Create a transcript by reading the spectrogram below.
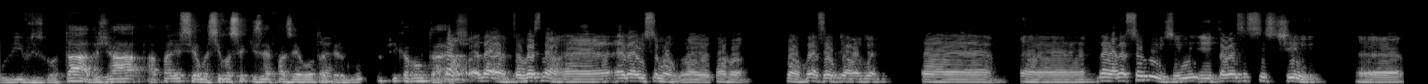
o, livro esgotado já apareceu, mas se você quiser fazer outra é. pergunta, fica à vontade. Não, não talvez não. É, era isso mesmo. Né? Eu estava. Bom, prazer, Cláudia. É, é, não, era sobre isso. E, e talvez assistir é,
